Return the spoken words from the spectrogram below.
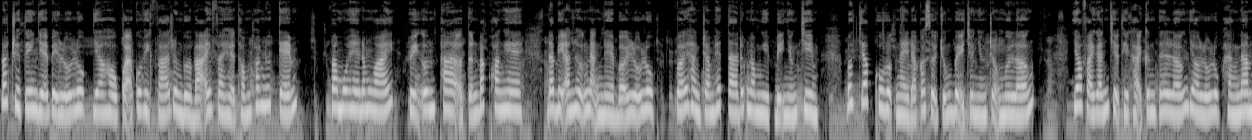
Bắc Triều Tiên dễ bị lũ lụt do hậu quả của việc phá rừng bừa bãi và hệ thống thoát nước kém. Vào mùa hè năm ngoái, huyện Unpa ở tỉnh Bắc Khoang He đã bị ảnh hưởng nặng nề bởi lũ lụt, với hàng trăm hecta đất nông nghiệp bị nhấn chìm. Bất chấp khu vực này đã có sự chuẩn bị cho những trận mưa lớn. Do phải gánh chịu thiệt hại kinh tế lớn do lũ lụt hàng năm,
